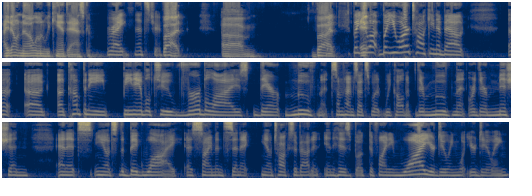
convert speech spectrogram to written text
i don't know and we can't ask him Right. That's true. but um but But you it- are, but you are talking about a, a, a company being able to verbalize their movement. Sometimes that's what we call it, their movement or their mission. And it's you know it's the big why, as Simon Sinek you know talks about in, in his book, defining why you're doing what you're doing,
